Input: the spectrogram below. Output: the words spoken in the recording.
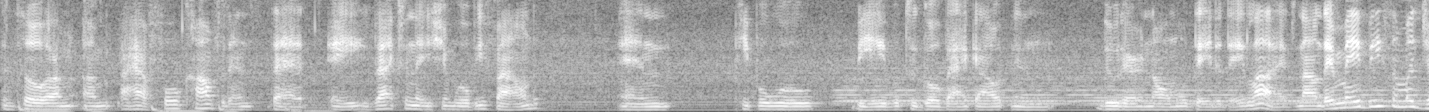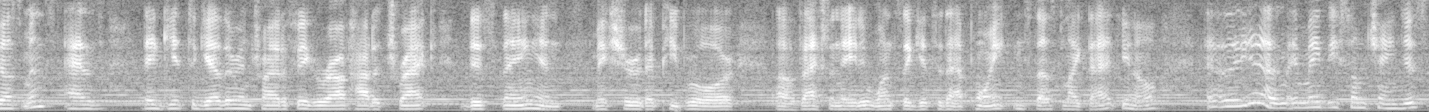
and so I'm, I'm I have full confidence that a vaccination will be found, and people will be able to go back out and do their normal day-to-day lives. Now there may be some adjustments as they get together and try to figure out how to track this thing and make sure that people are uh, vaccinated once they get to that point and stuff like that. You know, uh, yeah, it may be some changes.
